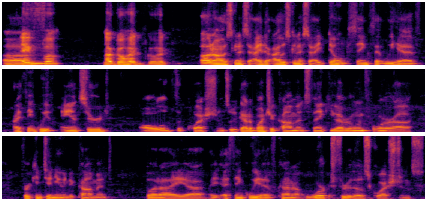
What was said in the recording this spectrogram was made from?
Um, Dave, um, no, go ahead. Go ahead. Oh no, I was gonna say. I, I was gonna say. I don't think that we have. I think we've answered all of the questions. We've got a bunch of comments. Thank you everyone for uh, for continuing to comment. But I, uh, I, I think we have kind of worked through those questions.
